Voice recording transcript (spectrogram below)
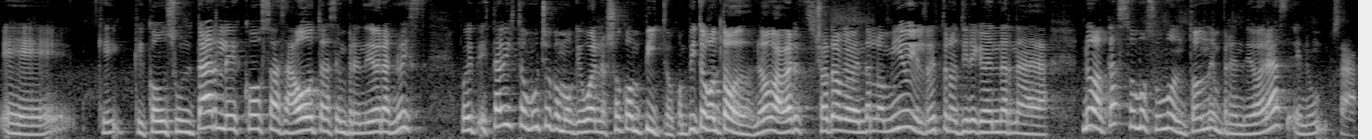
Eh, que, consultarles cosas a otras emprendedoras no es. Porque está visto mucho como que, bueno, yo compito, compito con todos, ¿no? A ver, yo tengo que vender lo mío y el resto no tiene que vender nada. No, acá somos un montón de emprendedoras en un, o sea,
